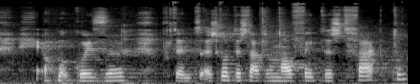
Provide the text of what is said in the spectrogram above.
é uma coisa. Portanto, as contas estavam mal feitas de facto.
